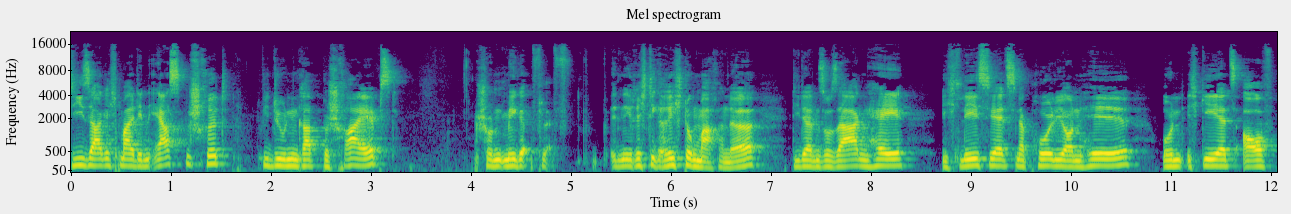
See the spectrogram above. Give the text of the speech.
die, sage ich mal, den ersten Schritt, wie du ihn gerade beschreibst, schon mega in die richtige Richtung machen, ne? Die dann so sagen, hey, ich lese jetzt Napoleon Hill und ich gehe jetzt auf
